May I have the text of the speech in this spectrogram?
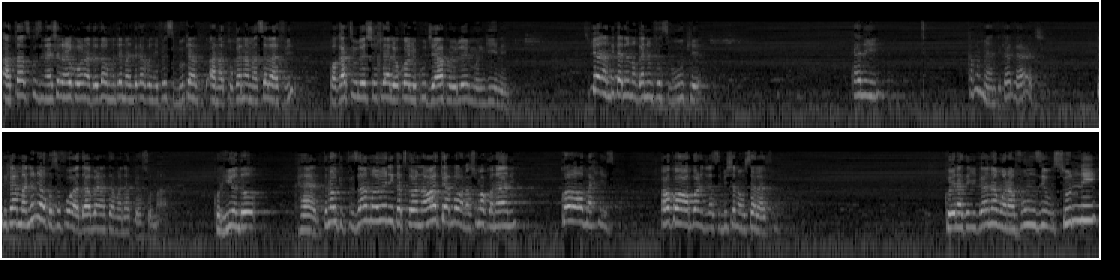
hata siku zinaisha na kuona dada mmoja ameandika kwenye Facebook anatukana masalafi wakati yule shekhe aliyokuwa alikuja hapa yule mwingine. Sijui anaandika neno gani Facebook yani kama ameandika gaji kile kama maneno ya ukosefu wa adabu ya kuyasoma. Kwa hiyo ndo tena ukitizama wewe ni katika wanawake ambao wanasoma kwa nani? Kwa mahizi. Au kwa ambao wanajinasibisha na usalafi. Kwa hiyo inatakikana mwanafunzi sunni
